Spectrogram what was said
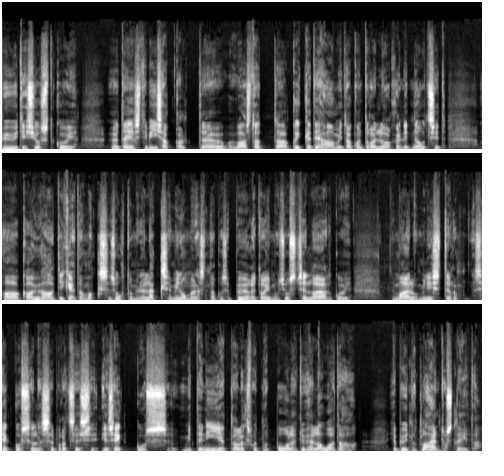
püüdis justkui äh, täiesti viisakalt äh, vastata, kõike teha, mida kontrollorganid nõudsid. aga üha tigedamaks see suhtumine läks ja minu meelest nagu see pööre toimus just sel ajal, kui maaeluminister sekkus sellesse protsessi ja sekkus mitte nii, et ta oleks võtnud pooled ühe laua taha ja püüdnud lahendust leida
